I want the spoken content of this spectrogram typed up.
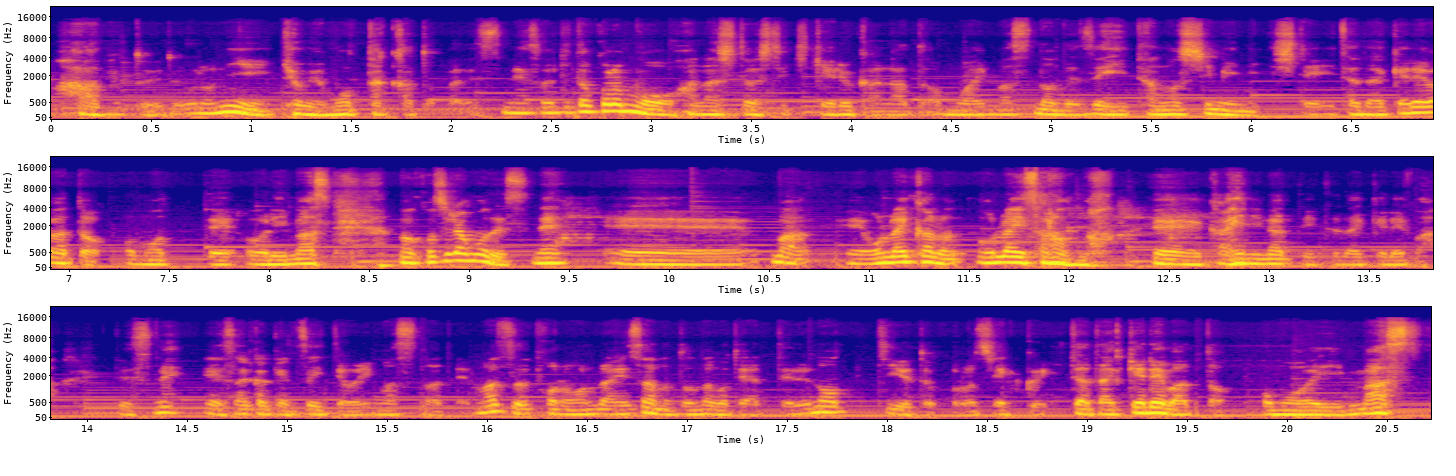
ハーブというところに興味を持ったかとかですね、そういったところもお話として聞けるかなと思いますので、ぜひ楽しみにしていただければと思っております。まあ、こちらもですね、えーまあ、オンラインカロオンラインサロンの、え会員になっていただければですね、参加券ついておりますので、まずこのオンラインサロンどんなことやってるのっていうところをチェックいただければと思います。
